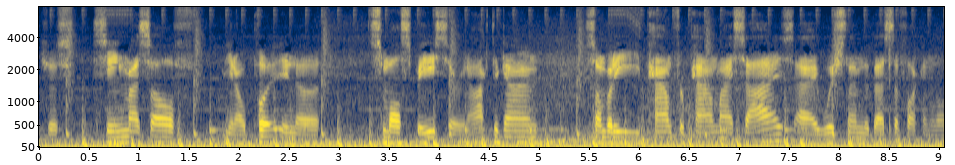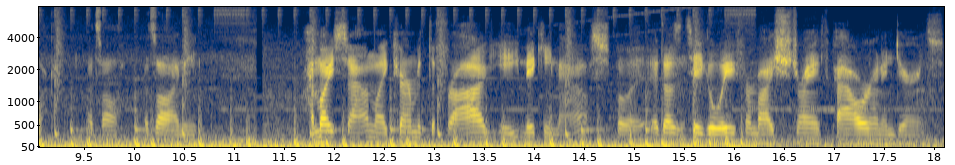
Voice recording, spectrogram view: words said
Just seeing myself, you know, put in a small space or an octagon, somebody pound for pound my size, I wish them the best of fucking luck. That's all. That's all I mean. I might sound like Kermit the Frog ate Mickey Mouse, but it doesn't take away from my strength, power, and endurance.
